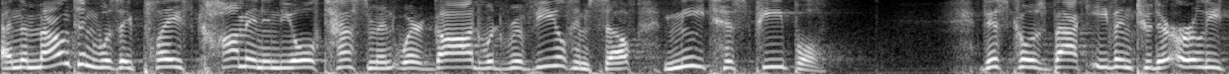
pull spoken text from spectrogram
And the mountain was a place common in the Old Testament where God would reveal himself, meet his people. This goes back even to the early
